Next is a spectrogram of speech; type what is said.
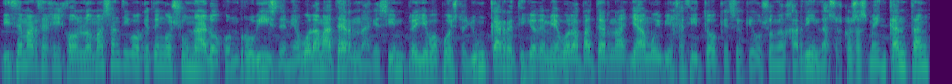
Dice Marce Gijón, lo más antiguo que tengo es un aro con rubíes de mi abuela materna que siempre llevo puesto y un carretillo de mi abuela paterna ya muy viejecito que es el que uso en el jardín. Las dos cosas me encantan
